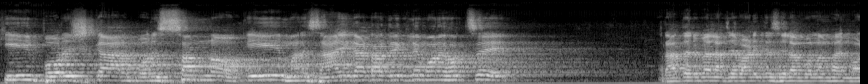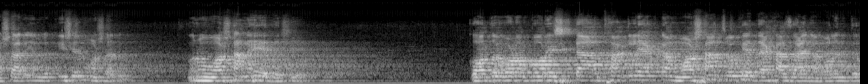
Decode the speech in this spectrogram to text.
কি পরিষ্কার, পরিচ্ছন্ন, কি মানে জায়গাটা দেখলে মনে হচ্ছে? রাতের বেলা যে বাড়িতে ছিলাম, বললাম, ভাই, মশারি কিসের মশারি? কোনো মশা নেই দেশে কত বড় পরিষ্কার থাকলে একটা মশা চোখে দেখা যায় না, বলেন তো।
